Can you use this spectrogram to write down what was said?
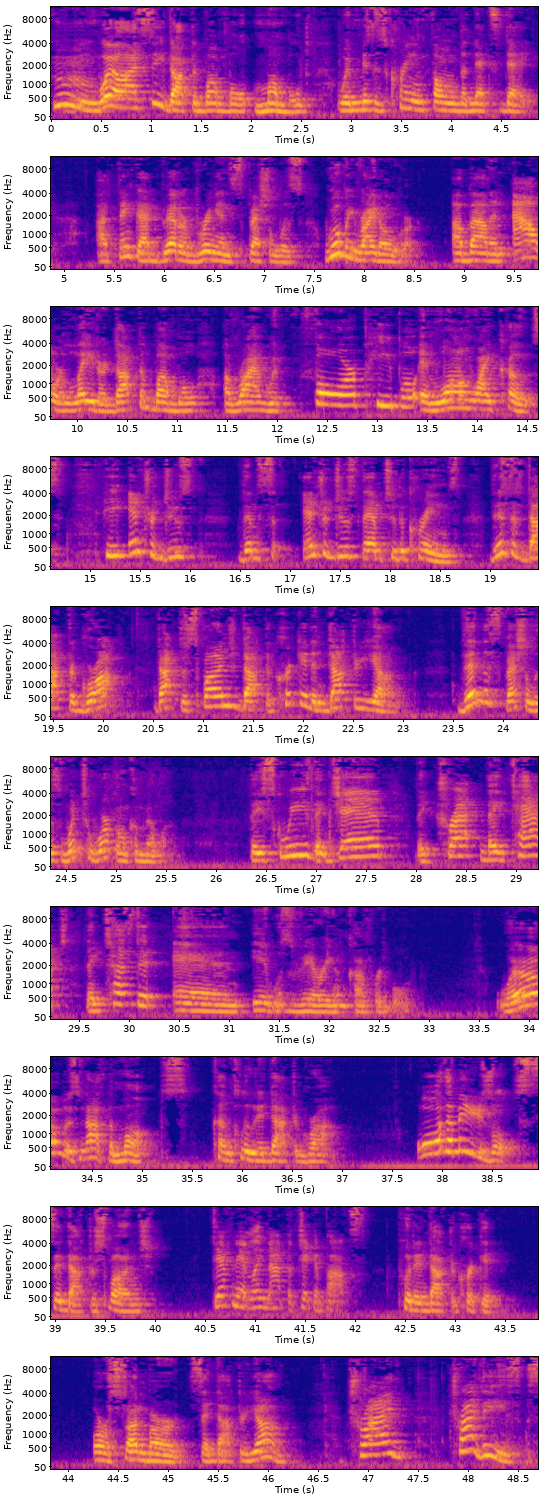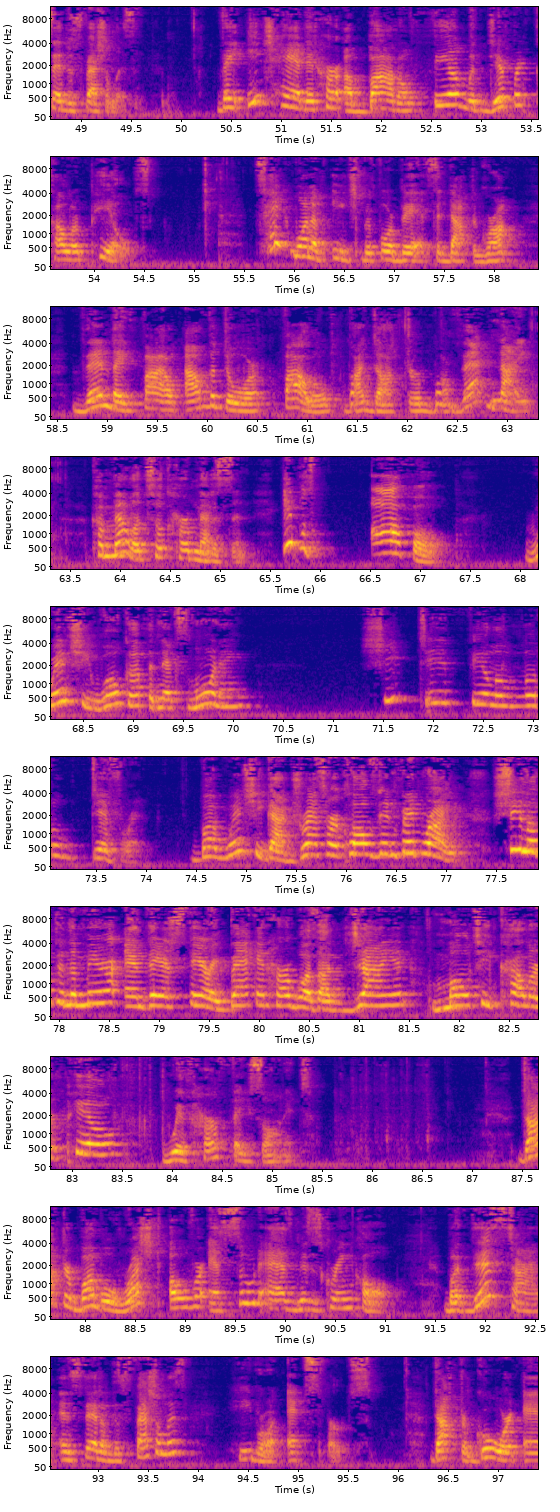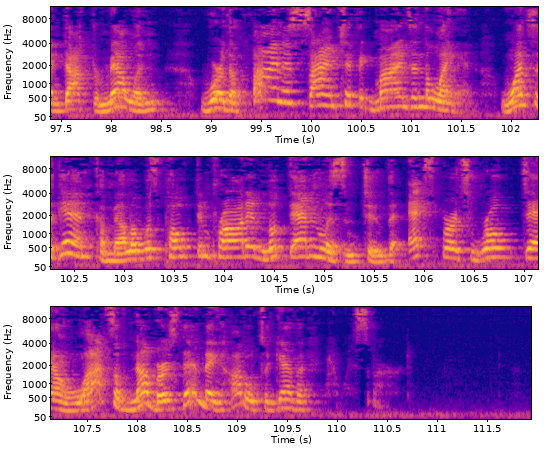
Hmm, well, I see, Dr. Bumble mumbled when Mrs. Cream phoned the next day. I think I'd better bring in specialists. We'll be right over. About an hour later, Dr. Bumble arrived with four people in long white coats. He introduced them, introduced them to the creams. This is Dr. Grop, Dr. Sponge, Dr. Cricket, and Dr. Young. Then the specialist went to work on Camilla. They squeezed, they jabbed, they trapped, they tapped, they tested, and it was very uncomfortable. Well, it's not the mumps, concluded Dr. Grop. Or the measles, said Dr. Sponge. Definitely not the chicken pox, put in Dr. Cricket. Or sunburn, said Dr. Young. Try, try these, said the specialist. They each handed her a bottle filled with different colored pills. Take one of each before bed, said Dr. Grop. Then they filed out the door, followed by Dr. Bump. That night, Camilla took her medicine. It was awful. When she woke up the next morning, she did feel a little different. But when she got dressed, her clothes didn't fit right. She looked in the mirror and there staring back at her was a giant multicolored pill with her face on it. Dr. Bumble rushed over as soon as Mrs. Cream called. But this time, instead of the specialist, he brought experts. Dr. Gord and Dr. Mellon were the finest scientific minds in the land. Once again, Camilla was poked and prodded, looked at and listened to. The experts wrote down lots of numbers, then they huddled together and whispered.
